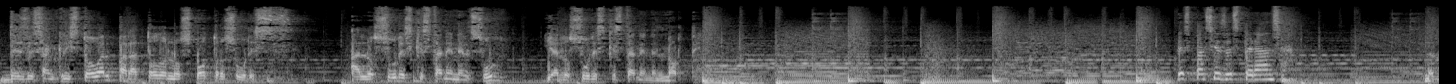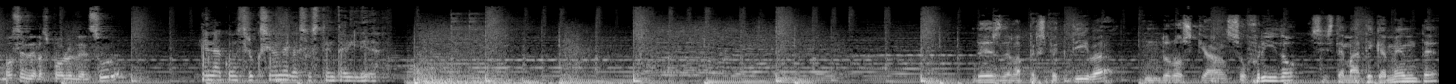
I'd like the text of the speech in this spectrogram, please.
Desde San Cristóbal para todos los otros sures, a los sures que están en el sur y a los sures que están en el norte. Espacios de esperanza. Las voces de los pueblos del sur. En la construcción de la sustentabilidad. Desde la perspectiva de los que han sufrido sistemáticamente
